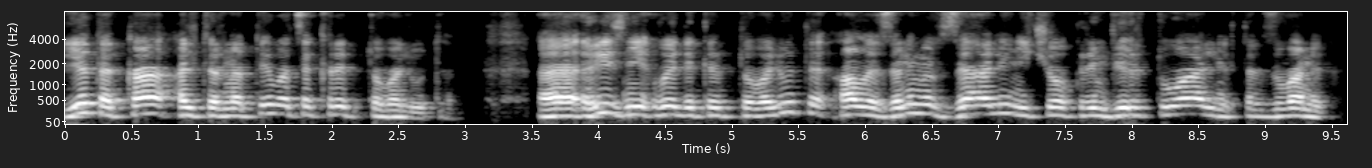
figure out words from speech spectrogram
є така альтернатива це криптовалюта. Е, різні види криптовалюти, але за ними взагалі нічого, крім віртуальних так званих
